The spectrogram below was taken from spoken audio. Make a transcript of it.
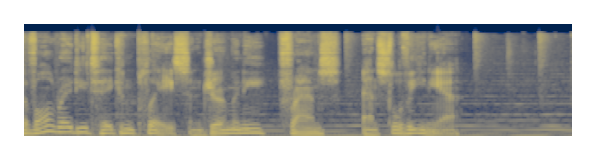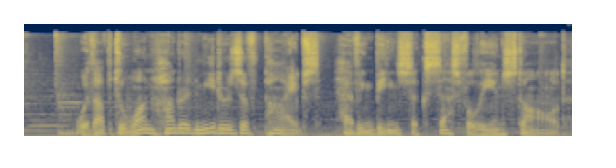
have already taken place in Germany, France and Slovenia with up to 100 meters of pipes having been successfully installed.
